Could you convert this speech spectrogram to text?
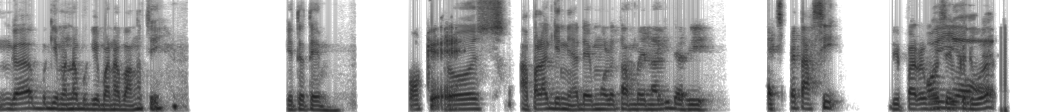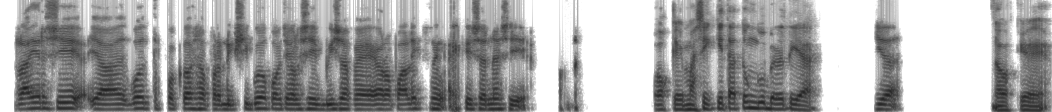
nggak bagaimana bagaimana banget sih. Itu tim. Oke. Okay. terus apalagi nih ada yang mau lo tambahin lagi dari ekspektasi di paruh oh, musim iya. kedua? Terakhir sih ya gue terpukul sama prediksi gue kalau Chelsea bisa kayak Europa League seasonnya sih. Oke masih kita tunggu berarti ya? Iya. Oke.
